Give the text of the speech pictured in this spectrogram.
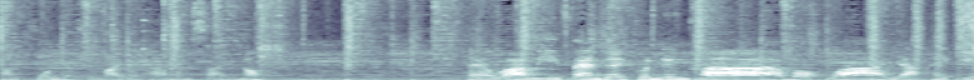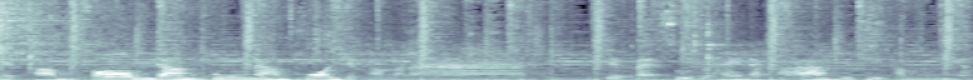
น้ำข้นเนี่ยส่วนมากจะทานน้ำใสเนาะแต่ว่ามีแฟนเพจคนนึงค่ะ บอกว่าอยากให้เกดทำต้มยำกุ้งน้ำข้นเกดทำแล้วนะ เกดแปะสูตรไว้ให้นะคะ วิธีทำเนี่ย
